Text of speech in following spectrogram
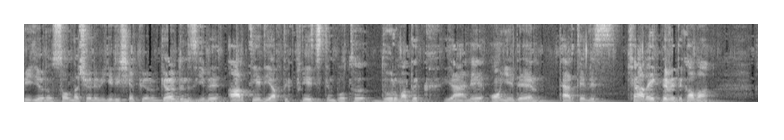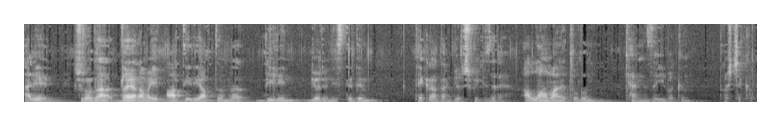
videonun sonuna şöyle bir giriş yapıyorum. Gördüğünüz gibi artı 7 yaptık PlayStation botu durmadık. Yani 17'ye tertemiz. Kar eklemedik ama hani şunu da dayanamayıp artı 7 yaptığımı bilin görün istedim. Tekrardan görüşmek üzere. Allah'a emanet olun. Kendinize iyi bakın. Hoşçakalın.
